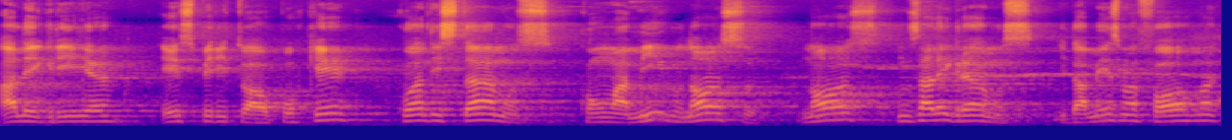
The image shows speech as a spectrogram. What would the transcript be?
alegria espiritual, porque quando estamos com um amigo nosso, nós nos alegramos, e da mesma forma,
